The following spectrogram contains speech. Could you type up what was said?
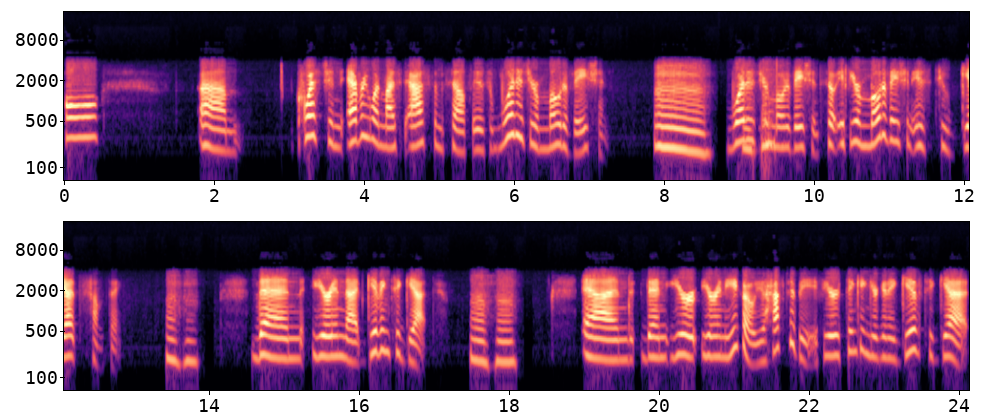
whole um, question everyone must ask themselves is what is your motivation? Mm. What mm-hmm. is your motivation? So if your motivation is to get something, mm-hmm. then you're in that giving to get. Mm-hmm and then you're you're an ego you have to be if you're thinking you're going to give to get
